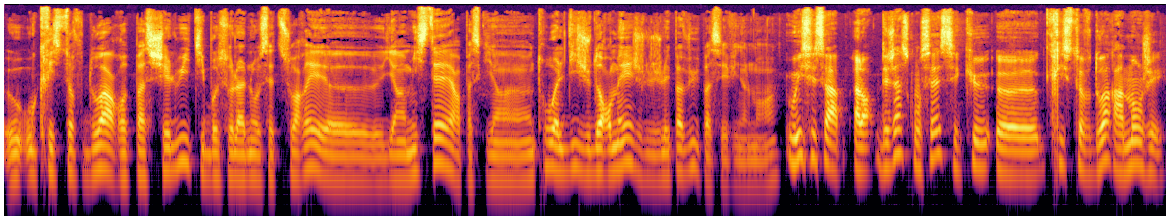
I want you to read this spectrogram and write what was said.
où Christophe Douard repasse chez lui, Thibaut Solano, cette soirée, il y a un mystère, parce qu'il y a un trou, elle dit je dormais, je ne l'ai pas vu passer finalement. Hein. Oui, c'est ça. Alors déjà, ce qu'on sait, c'est que Christophe Douard a mangé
